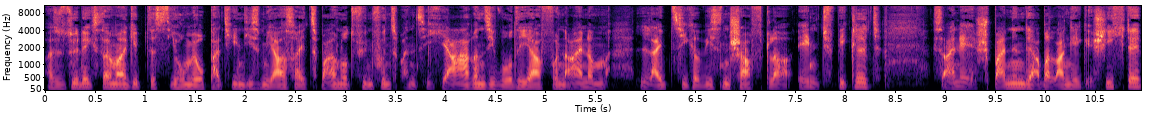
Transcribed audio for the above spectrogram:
Also zunächst einmal gibt es die Homöopathie in diesem Jahr seit 225 Jahren. Sie wurde ja von einem Leipziger Wissenschaftler entwickelt. Ist eine spannende, aber lange Geschichte.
